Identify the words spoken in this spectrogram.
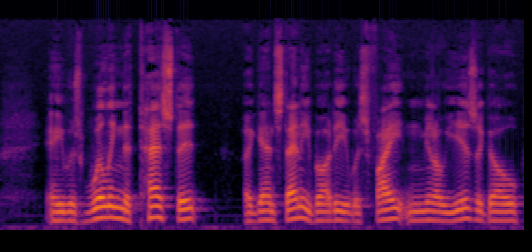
And he was willing to test it against anybody. He was fighting, you know, years ago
